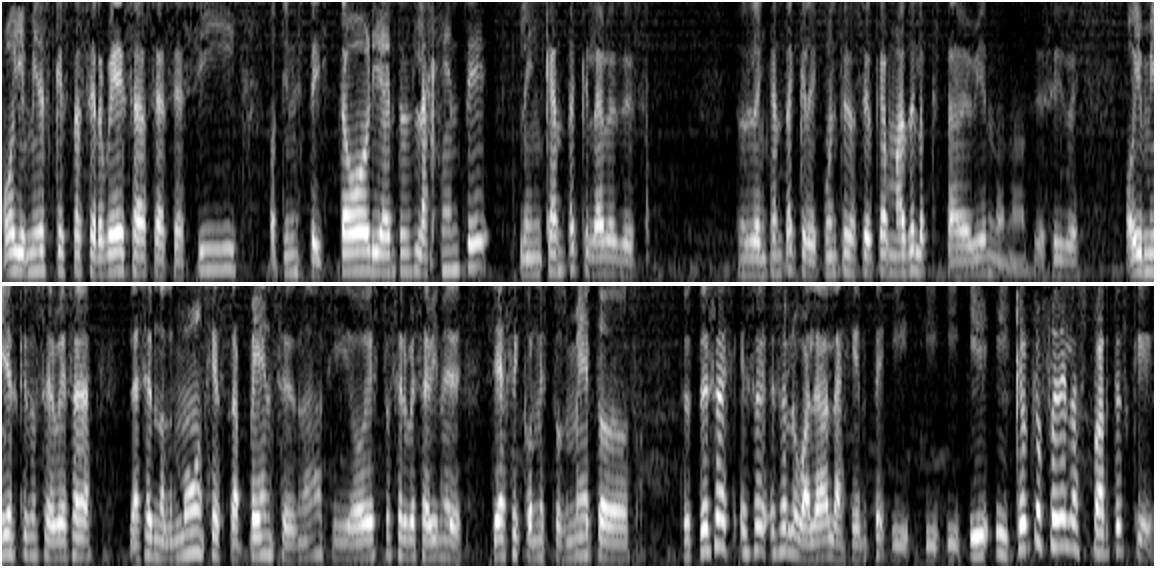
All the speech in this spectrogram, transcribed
oye, mira es que esta cerveza se hace así, o tiene esta historia, entonces la gente le encanta que le hables de eso. Entonces le encanta que le cuentes acerca más de lo que está bebiendo, ¿no? Decirle, oye, mira es que esa cerveza la hacen los monjes trapenses, ¿no? Así, o esta cerveza viene, se hace con estos métodos. Entonces esa- eso, eso lo valora la gente y, y, y, y, creo que fue de las partes que,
